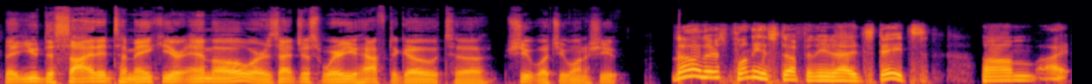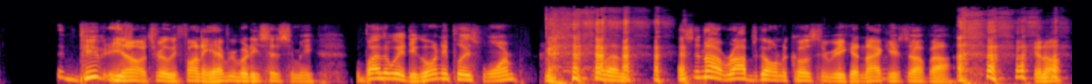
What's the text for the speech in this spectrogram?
that you decided to make your mo, or is that just where you have to go to shoot what you want to shoot? No, there's plenty of stuff in the United States. Um, I, people, you know, it's really funny. Everybody says to me, "By the way, do you go anyplace warm?" I said, "No, Rob's going to Costa Rica. Knock yourself out." You know.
